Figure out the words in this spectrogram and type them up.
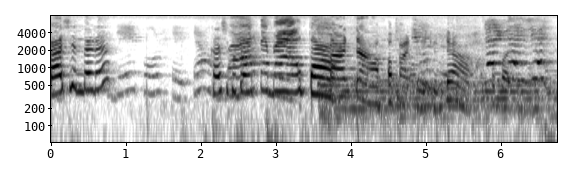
കാശ് എന്താണ്? കാശ് പാട്ടാ അപ്പ പാട്ട് വെക്കും കേട്ടാ പാട്ട്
